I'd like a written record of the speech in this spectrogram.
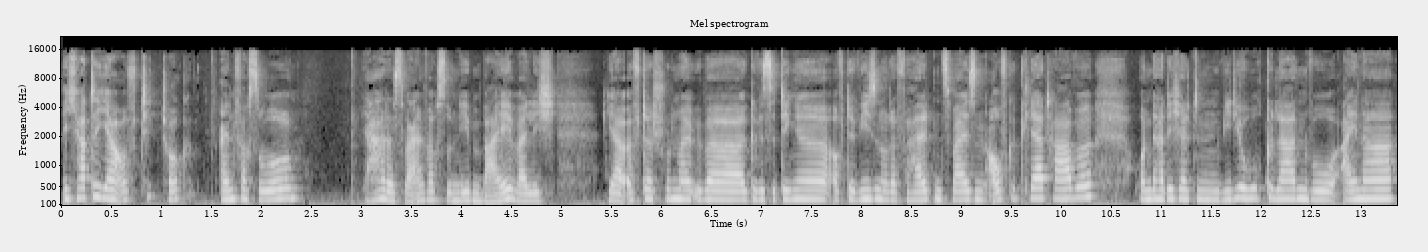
Ich hatte ja auf TikTok einfach so, ja, das war einfach so nebenbei, weil ich ja öfter schon mal über gewisse Dinge auf der Wiesen oder Verhaltensweisen aufgeklärt habe. Und da hatte ich halt ein Video hochgeladen, wo einer,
